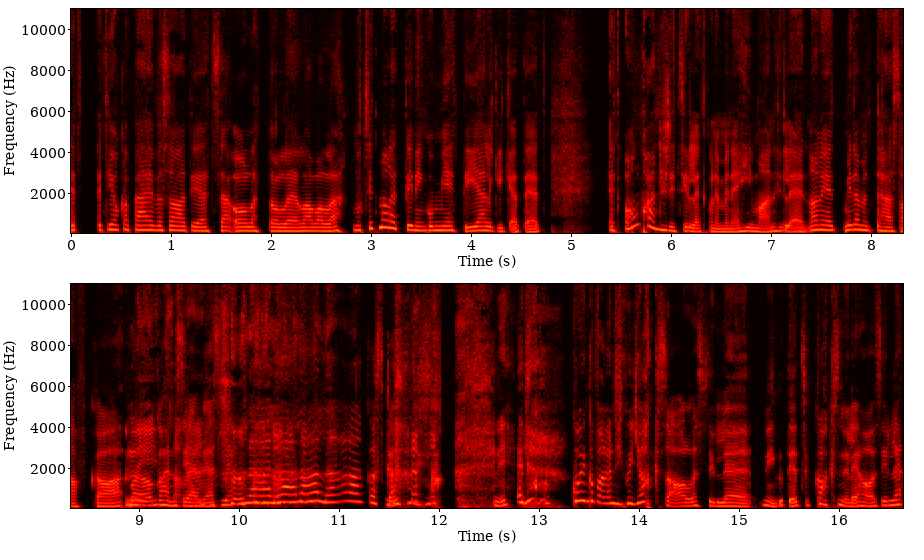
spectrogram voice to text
et, et joka päivä saatiin, että sä olla tolleen lavalla. Mutta sitten me alettiin niinku miettiä jälkikäteen, että et onkohan ne sitten silleen, että kun ne menee himaan, niin silleen, no niin, että mitä me nyt tehdään safkaa, vai Niin, onkohan ne siellä vielä silleen, la la la la, koska Niin. et ku- kuinka paljon niinku jaksaa olla silleen, niinku tiedätkö, 24H silleen,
